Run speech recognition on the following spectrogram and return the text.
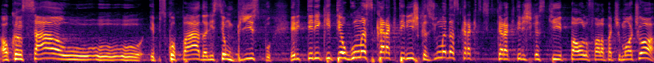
alcançar o, o, o, episcopado, ali ser um bispo, ele teria que ter algumas características. E uma das características que Paulo fala para Timóteo, ó,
